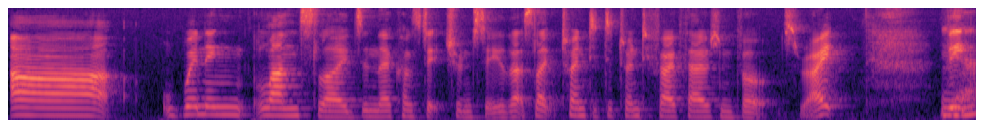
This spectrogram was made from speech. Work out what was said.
are winning landslides in their constituency, that's like twenty to twenty five thousand votes, right? The Yeah.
